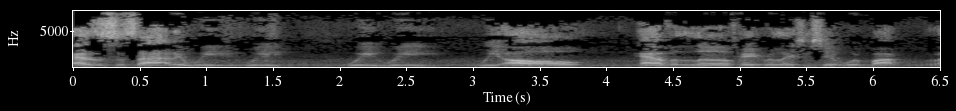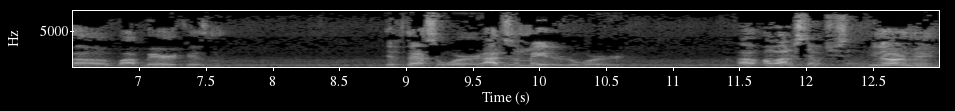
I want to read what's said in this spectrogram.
as a society, we we we we we all have a love hate relationship with bar, uh, barbaricism, if that's a word. I just made it a word. I, I understand what you're saying. You know what I mean?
